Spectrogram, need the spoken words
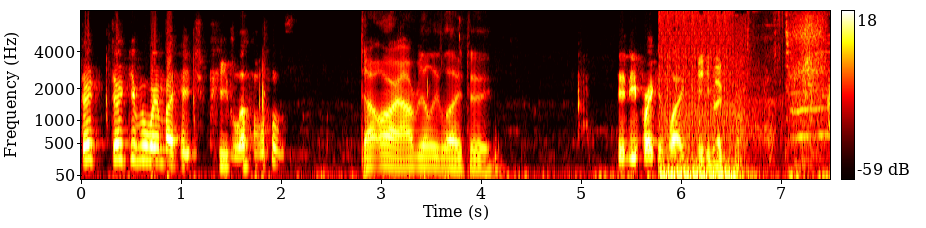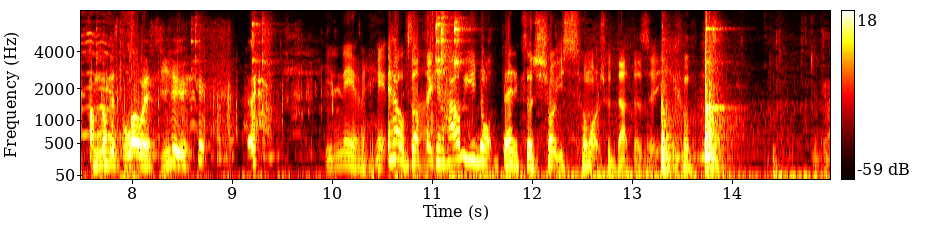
Don't don't give away my HP levels. Don't worry, I'm really low too. Did he break his leg? Did you go? I'm not as low as you. You didn't even hit Yeah, I me. was like son. thinking, how are you not dead? Because I shot you so much with that Desert Eagle. Okay.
